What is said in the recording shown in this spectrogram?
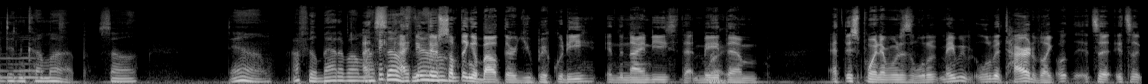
It didn't come up. So, damn, I feel bad about I think myself I think now. there's something about their ubiquity in the '90s that made Right. them. At this point, everyone is a little maybe a little bit tired of like, oh, it's a it's a.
